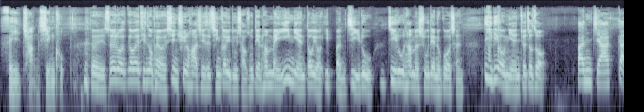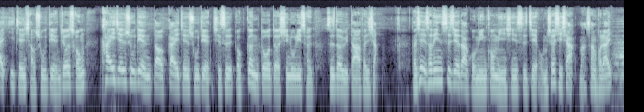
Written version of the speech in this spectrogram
非常辛苦的。对，所以如果各位听众朋友有兴趣的话，其实晴耕与读小书店，他们每一年都有一本记录，记录他们书店的过程。第六年就叫做。搬家盖一间小书店，就是从开一间书店到盖一间书店，其实有更多的心路历程值得与大家分享。感谢你收听《世界大国民公民新世界》，我们休息一下，马上回来。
